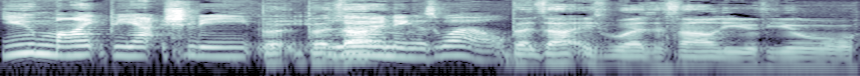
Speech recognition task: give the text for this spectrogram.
you might be actually But- but that- learning as well. But that is where the value of your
